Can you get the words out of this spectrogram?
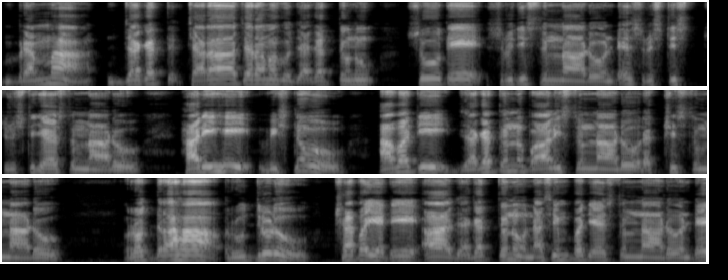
బ్రహ్మ జగత్ చరాచరమగు జగత్తును సూతే సృజిస్తున్నాడు అంటే సృష్టి సృష్టి చేస్తున్నాడు. హరిహి విష్ణువు అవతి జగత్తును పాలిస్తున్నాడు రక్షిస్తున్నాడు. రుద్ర రుద్రుడు క్షపయతే ఆ జగత్తును నశింపజేస్తున్నాడు అంటే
